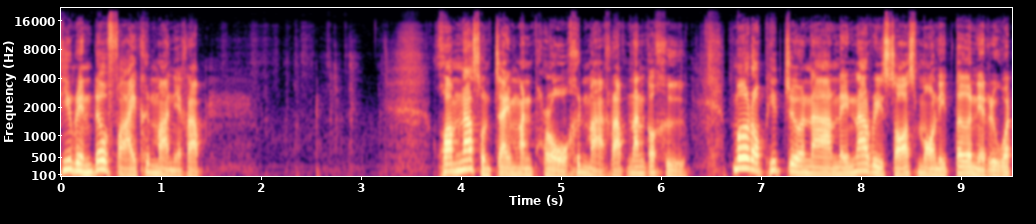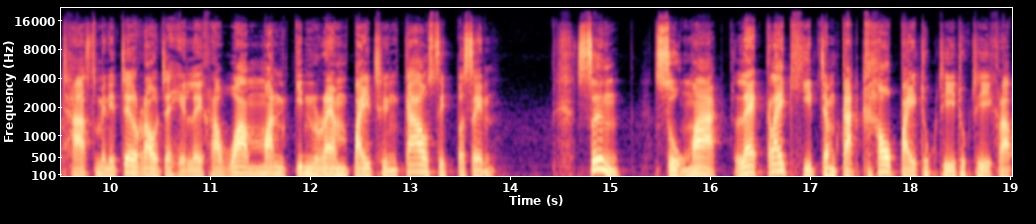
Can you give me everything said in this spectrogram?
ที่เรนเดอร์ไฟล์ขึ้นมาเนี่ยครับความน่าสนใจมันโผล่ขึ้นมาครับ นั่นก็คือ เมื่อเราพิจารณาในหน้า Resource Monitor เนี่ยหรือว่า Task Manager เราจะเห็นเลยครับว่ามันกินแรมไปถึง 90%ซึ่ง สูงมาก และใกล้ขีดจำกัดเข้าไปทุกทีทุกทีครับ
